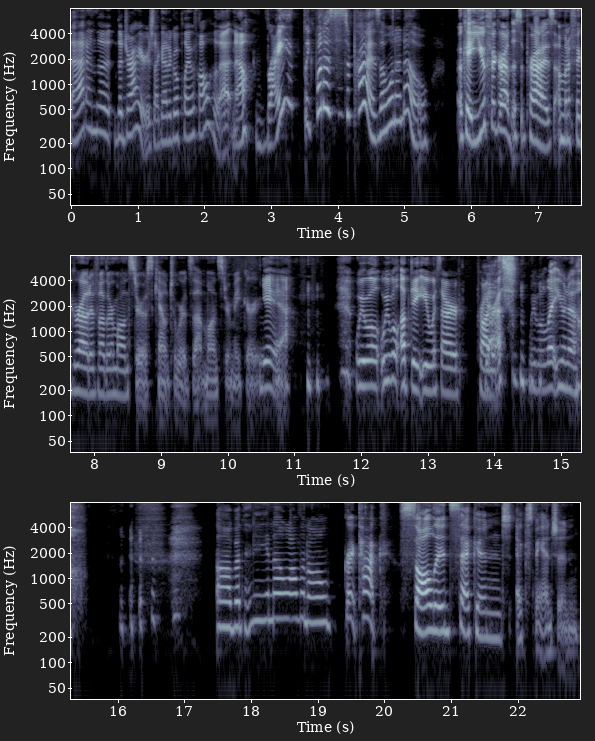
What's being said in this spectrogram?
That and the the dryers. I got to go play with all of that now. Right? Like, what is the surprise? I want to know. Okay, you figure out the surprise. I'm gonna figure out if other monsters count towards that monster maker. Yeah. we will we will update you with our progress. Yes, we will let you know. Uh, but you know, all in all, great pack. Solid second expansion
